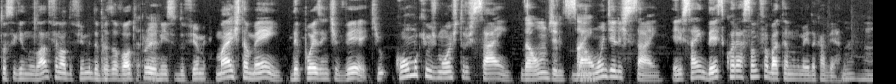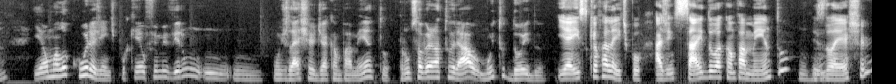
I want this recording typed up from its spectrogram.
Tô seguindo lá no final do filme, depois eu volto pro É. início do filme. Mas também, depois a gente vê que, como que os monstros saem. Da onde eles Da saem? onde eles saem. Eles saem desse coração que foi batendo no meio da caverna. Uhum. E é uma loucura, gente, porque o filme vira um, um, um, um slasher de acampamento pra um sobrenatural muito doido. E é isso que eu falei, tipo, a gente sai do acampamento uhum. slasher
